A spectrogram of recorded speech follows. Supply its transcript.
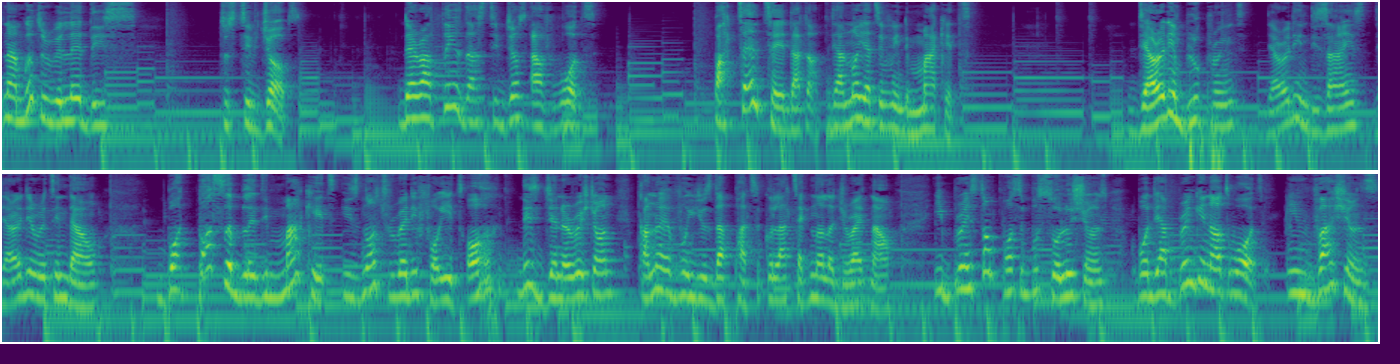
Now i'm going to relate this to steve jobs there are things that Steve Jobs have what patented that they are not yet even in the market. They're already in blueprint, they're already in designs, they're already written down, but possibly the market is not ready for it, or this generation cannot even use that particular technology right now. He some possible solutions, but they are bringing out what inversions.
